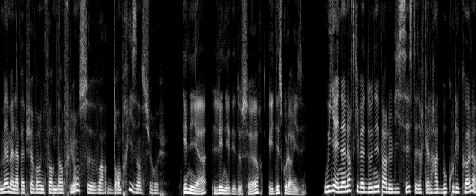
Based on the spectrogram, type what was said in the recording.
même elle n'a pas pu avoir une forme d'influence, voire d'emprise hein, sur eux. Enéa, l'aînée des deux sœurs, est déscolarisée. Oui, il y a une alerte qui va être donnée par le lycée, c'est-à-dire qu'elle rate beaucoup l'école.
